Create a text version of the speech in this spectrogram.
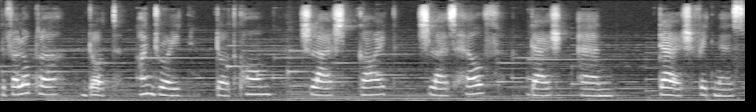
developer.android.com slash guide slash health dash and dash fitness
